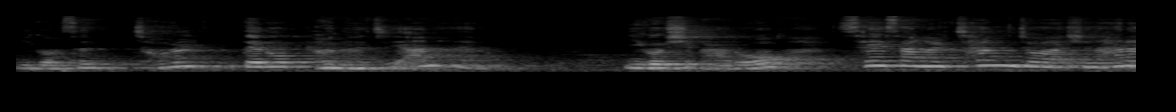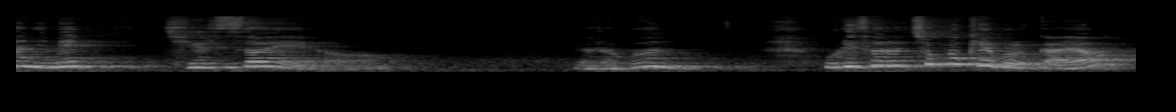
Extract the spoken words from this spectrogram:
이것은 절대로 변하지 않아요. 이것이 바로 세상을 창조하신 하나님의 질서예요. 여러분, 우리 서로 축복해 볼까요?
